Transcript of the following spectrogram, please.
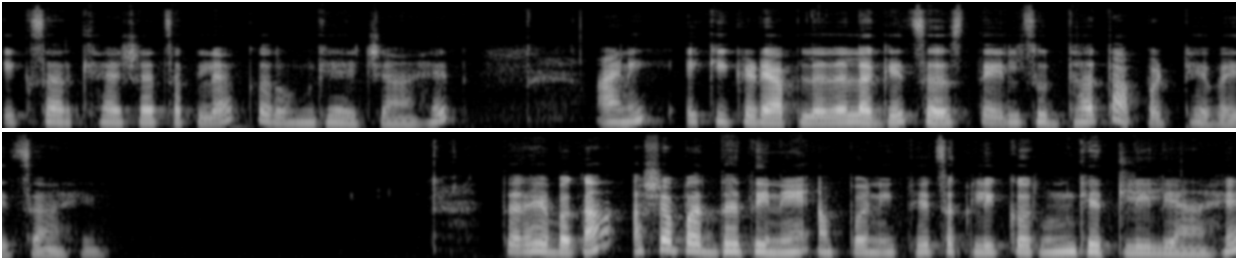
एकसारख्या अशा चकल्या करून घ्यायच्या आहेत. आणि एकीकडे आपल्याला लगेचच तेलसुद्धा तापत ठेवायचं आहे. तर हे बघा अशा पद्धतीने आपण इथे चकली करून घेतलेली आहे.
